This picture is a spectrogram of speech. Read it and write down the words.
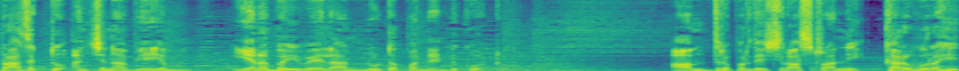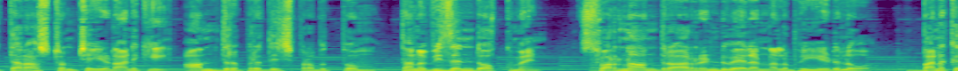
ప్రాజెక్టు అంచనా వ్యయం ఎనభై వేల నూట పన్నెండు కోట్లు. ఆంధ్రప్రదేశ్ రాష్ట్రాన్ని కరువు రహిత రాష్ట్రం చేయడానికి ఆంధ్రప్రదేశ్ ప్రభుత్వం తన విజన్ డాక్యుమెంట్ స్వర్ణాంధ్ర రెండు వేల నలభై ఏడులో బనకచెర్ల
